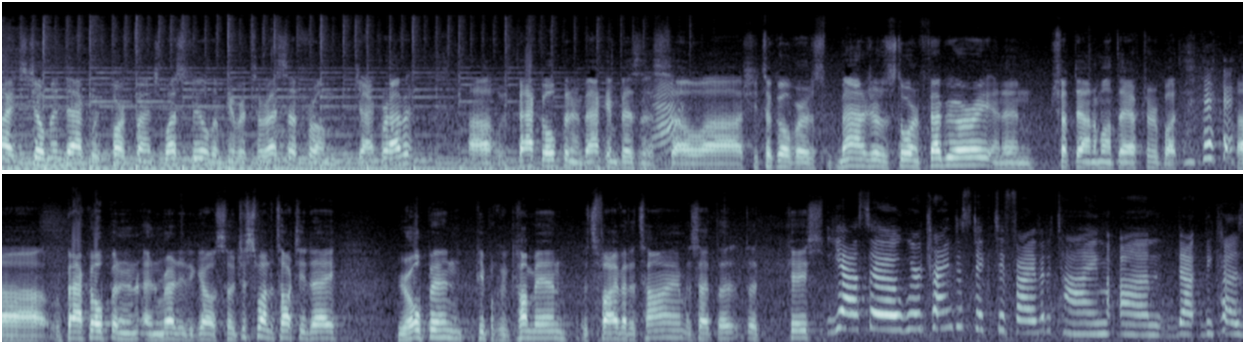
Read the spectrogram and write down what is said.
Hi, it's Joe Mindak with Parkbench Westfield. I'm here with Teresa from Jackrabbit, uh, who's back open and back in business. Yeah. So uh, she took over as manager of the store in February and then shut down a month after, but uh, we're back open and, and ready to go. So just want to talk to you today. You're open, people can come in, it's five at a time. Is that the, the case? Yeah, so we're trying to stick to five at a time. Um, that because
